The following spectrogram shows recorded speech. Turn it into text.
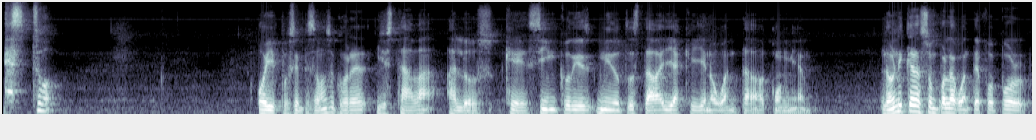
Esto Oye, pues empezamos a correr y estaba a los que 5 o 10 minutos estaba ya que ya no aguantaba comiendo. La única razón por la aguanté fue por,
